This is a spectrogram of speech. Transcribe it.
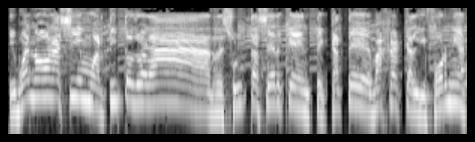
Y bueno, ahora sí, muertitos, ¿verdad? Resulta ser que en Tecate, Baja California,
